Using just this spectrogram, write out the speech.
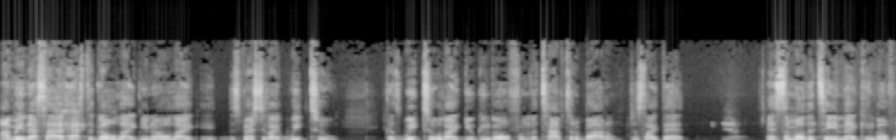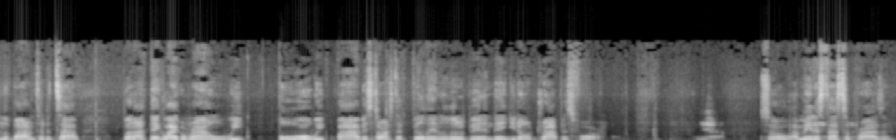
I mean, that's how it has to go. Like, you know, like, especially like week two. Because week two, like, you can go from the top to the bottom, just like that. Yeah. And some other team that can go from the bottom to the top. But I think, like, around week four, week five, it starts to fill in a little bit, and then you don't drop as far. Yeah. So, I mean, it's not surprising.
